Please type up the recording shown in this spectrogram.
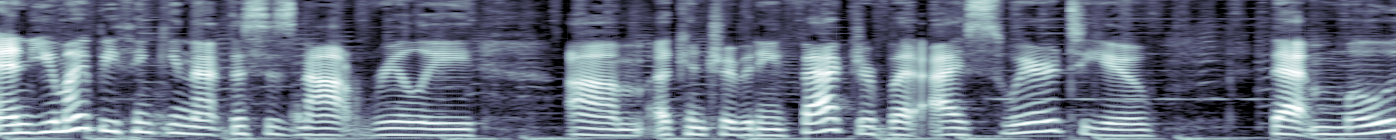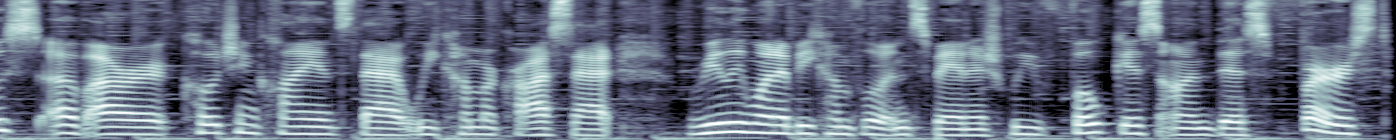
And you might be thinking that this is not really um, a contributing factor, but I swear to you that most of our coaching clients that we come across that really want to become fluent in Spanish, we focus on this first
